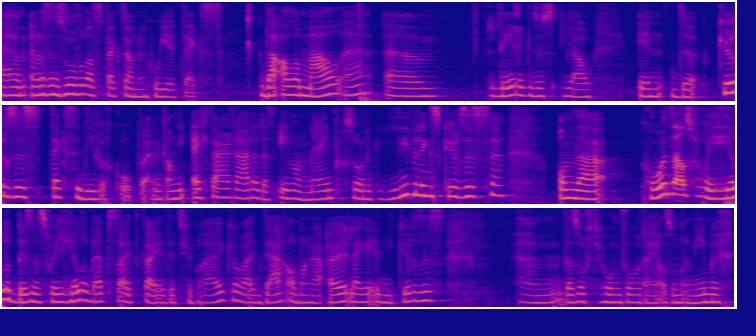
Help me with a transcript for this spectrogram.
Um, en er zijn zoveel aspecten aan een goede tekst. Dat allemaal hè, um, leer ik dus jou in de cursus Teksten die verkopen. En ik kan die echt aanraden. Dat is een van mijn persoonlijke lievelingscursussen. Omdat gewoon zelfs voor je hele business, voor je hele website kan je dit gebruiken. Wat ik daar allemaal ga uitleggen in die cursus. Um, dat zorgt er gewoon voor dat je als ondernemer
